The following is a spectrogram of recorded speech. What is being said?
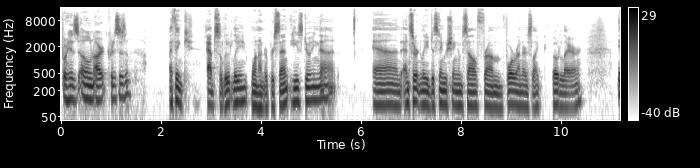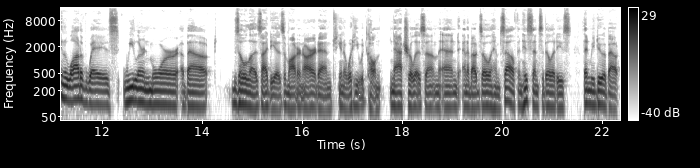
for his own art criticism? I think absolutely 100% he's doing that and and certainly distinguishing himself from forerunners like Baudelaire. In a lot of ways, we learn more about Zola's ideas of modern art and you know what he would call naturalism and and about Zola himself and his sensibilities than we do about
